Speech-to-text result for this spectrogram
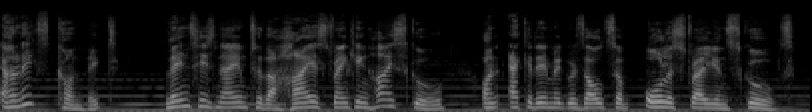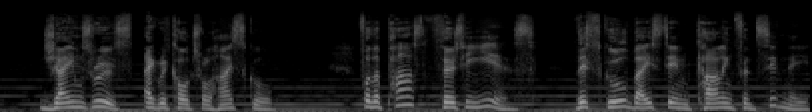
Our next convict lends his name to the highest ranking high school on academic results of all Australian schools, James Ruse Agricultural High School. For the past 30 years, this school, based in Carlingford, Sydney,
